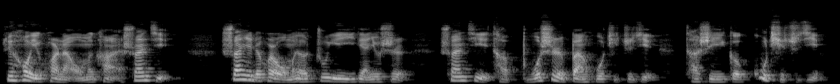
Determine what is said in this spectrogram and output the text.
最后一块呢，我们看栓剂。栓剂这块我们要注意一点，就是栓剂它不是半固体制剂，它是一个固体制剂。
